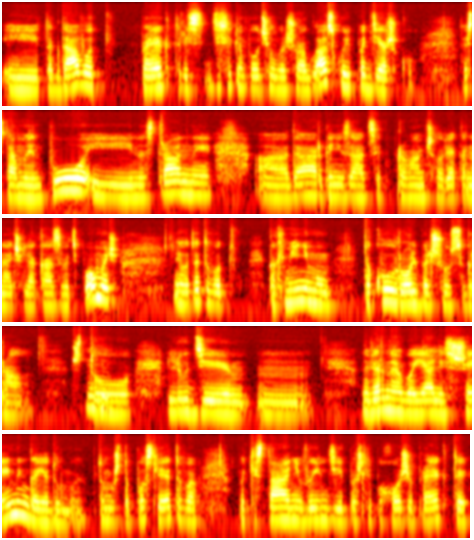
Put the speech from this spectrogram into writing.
И тогда вот проект действительно получил большую огласку и поддержку. То есть там и НПО, и иностранные а, да, организации по правам человека начали оказывать помощь. И вот это вот как минимум такую роль большую сыграло, что люди, м, наверное, боялись шейминга, я думаю, потому что после этого в Пакистане, в Индии пошли похожие проекты,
